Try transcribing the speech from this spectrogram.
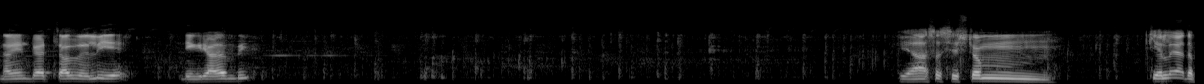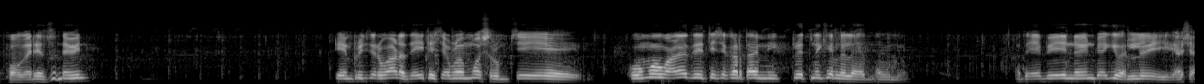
नवीन बॅच चालू झाली आहे डिंगरी आळंबी या असं सिस्टम केलं आहे आता पगाऱ्याचं नवीन. टेम्परेचर वाढत आहे त्याच्यामुळे मशरूमचे कोमं वाढत आहे त्याच्याकरता आम्ही प्रयत्न केलेला आहे नवीन. आता हे बी नवीन बॅगी भरलेले आहे अशा.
